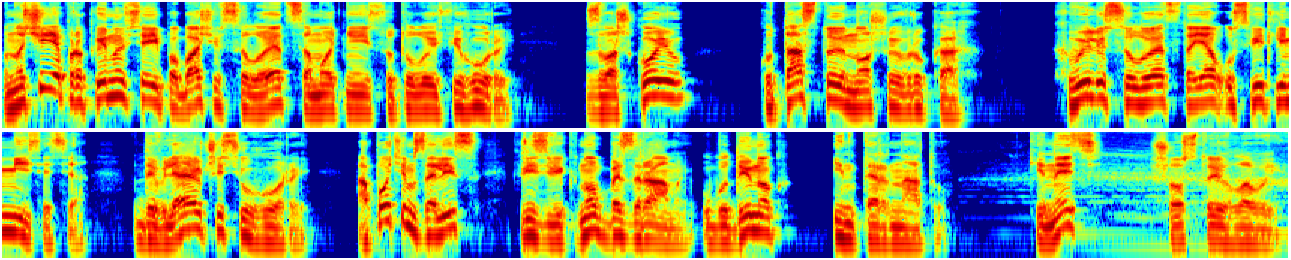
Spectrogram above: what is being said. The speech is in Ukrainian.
Вночі я прокинувся і побачив силует самотньої сутулої фігури з важкою, кутастою ношою в руках. Хвилю силует стояв у світлі місяця, вдивляючись у гори, а потім заліз крізь вікно без рами у будинок інтернату. Кінець шостої глави.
